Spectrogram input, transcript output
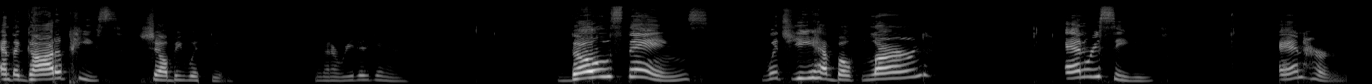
And the God of peace shall be with you. I'm going to read it again. Those things which ye have both learned and received, and heard,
